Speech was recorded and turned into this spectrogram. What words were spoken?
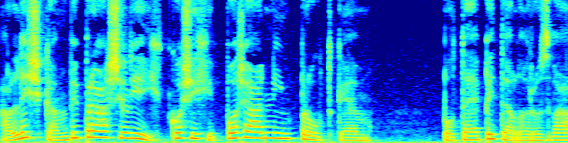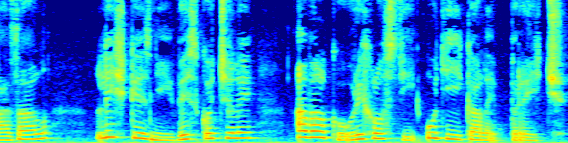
a liškám vyprášil jejich košichy pořádným proutkem. Poté pytel rozvázal, lišky z něj vyskočily a velkou rychlostí utíkali pryč.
